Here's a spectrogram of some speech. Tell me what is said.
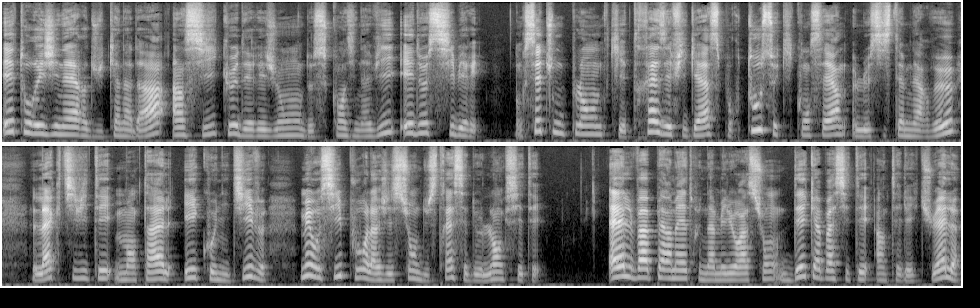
est originaire du Canada ainsi que des régions de Scandinavie et de Sibérie. Donc c'est une plante qui est très efficace pour tout ce qui concerne le système nerveux, l'activité mentale et cognitive, mais aussi pour la gestion du stress et de l'anxiété. Elle va permettre une amélioration des capacités intellectuelles.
